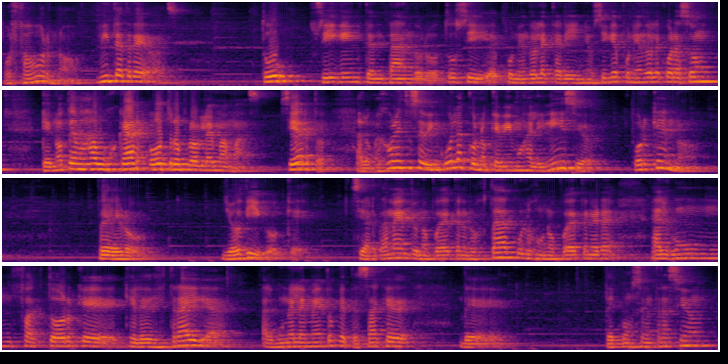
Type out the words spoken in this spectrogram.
Por favor, no, ni te atrevas. Tú sigue intentándolo, tú sigue poniéndole cariño, sigue poniéndole corazón, que no te vas a buscar otro problema más, ¿cierto? A lo mejor esto se vincula con lo que vimos al inicio. ¿Por qué no? Pero yo digo que ciertamente uno puede tener obstáculos, uno puede tener algún factor que, le distraiga, algún elemento que te saque de, de concentración,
